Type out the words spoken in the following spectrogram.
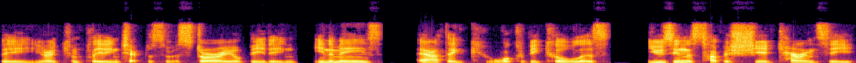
be, you know, completing chapters of a story or beating enemies. And I think what could be cool is using this type of shared currency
